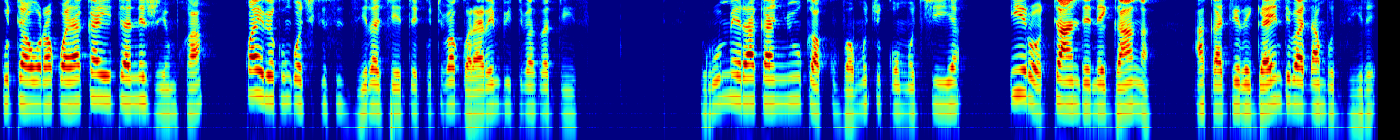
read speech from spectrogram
kutaura kwayakaita nezvembwa kwaive kungotyisidzira chete kuti vagwara rembiti vasatiza rume rakanyuka kubva muchikomo chiya iro tande neganga akati regai ndivadambudzire.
